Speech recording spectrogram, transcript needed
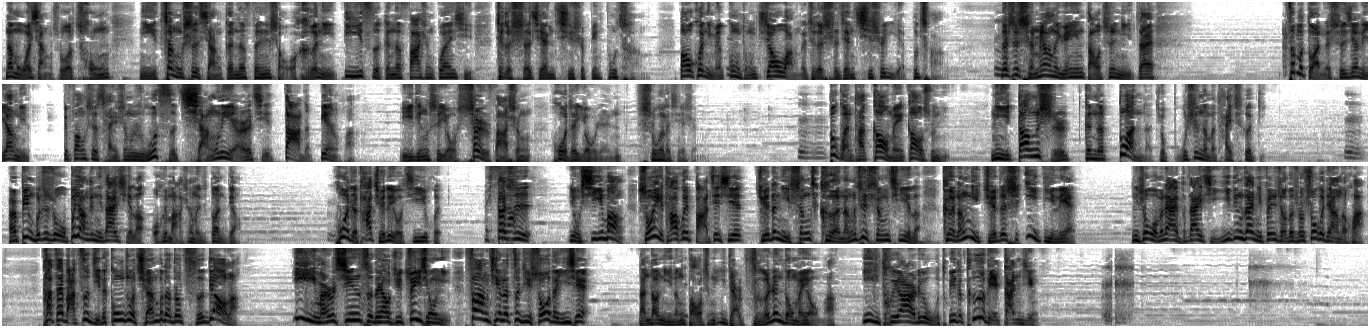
那么我想说，从你正式想跟他分手和你第一次跟他发生关系，这个时间其实并不长，包括你们共同交往的这个时间其实也不长。那是什么样的原因导致你在这么短的时间里让你对方式产生如此强烈而且大的变化？一定是有事儿发生。或者有人说了些什么，嗯嗯，不管他告没告诉你，你当时跟他断的就不是那么太彻底，嗯，而并不是说我不想跟你在一起了，我会马上的就断掉，或者他觉得有机会，但是有希望，所以他会把这些觉得你生可能是生气了，可能你觉得是异地恋，你说我们俩也不在一起，一定在你分手的时候说过这样的话。他才把自己的工作全部的都辞掉了，一门心思的要去追求你，放弃了自己所有的一切，难道你能保证一点责任都没有吗？一推二六五推的特别干净，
